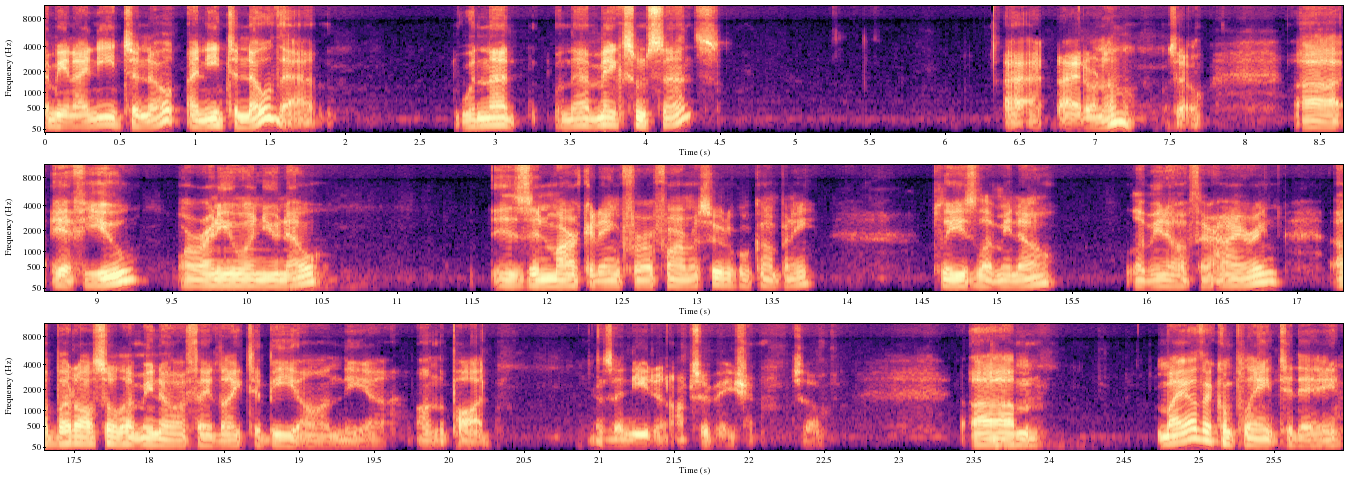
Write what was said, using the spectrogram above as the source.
I mean, I need to know. I need to know that. Wouldn't that wouldn't that make some sense? I I don't know. So, uh, if you or anyone you know is in marketing for a pharmaceutical company, please let me know. Let me know if they're hiring, uh, but also let me know if they'd like to be on the uh, on the pod, as I need an observation. So, um, my other complaint today,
